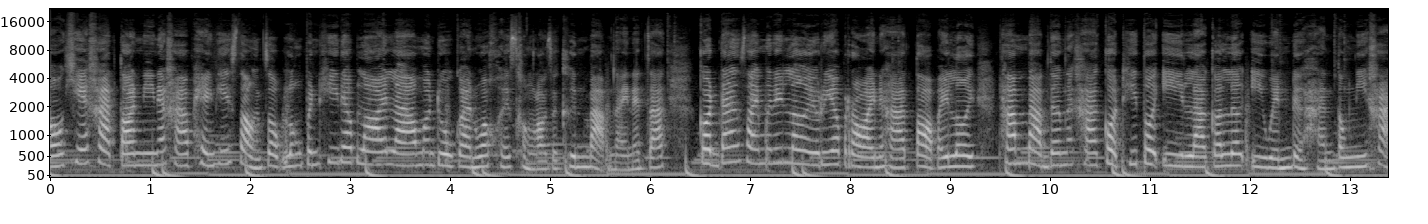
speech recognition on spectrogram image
โอเคค่ะ ตอนนี้นะคะ เพลงที่ 2 จบลงเป็นที่เรียบร้อยแล้ว มาดูกันว่าเควสของเราจะขึ้นแบบไหนนะจ๊ะ กดด้านซ้ายมือได้เลยเรียบร้อยนะคะ ต่อไปเลยทำแบบเดิมนะคะ กดที่ตัว E แล้วก็เลือก Event The Hunt ตรงนี้ค่ะ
